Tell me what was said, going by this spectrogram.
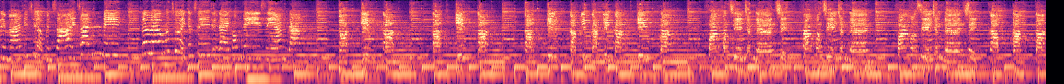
ได้ไหมที่เชือกเป็นสายฉันดีเร็วมาช่วยกันสิจะได้ของดีเสียงดังกดกิบกอดกดกิบกอดกดกิบกอดกิบกอดกิบกอบกดฟังฟังเสียงฉันเดินสิฟังฟังเสียงฉันเดิน ฟังฟังเสียงฉันเดินสิกดกดกด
